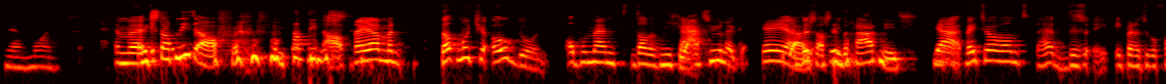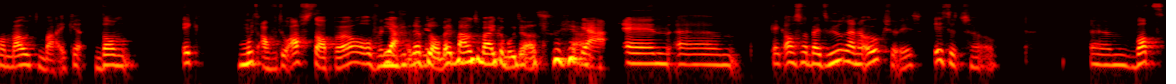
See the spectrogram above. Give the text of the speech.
Ja, mooi. En, we, En ik stap niet af. ik stap niet af. Nou ja, maar dat moet je ook doen. Op het moment dat het niet Ja, gaat. tuurlijk. Ja, ja, Ja, dus, als het dus- niet begaat, niet. Ja, Nee. weet je wel, want hè, dus, ik ik ben natuurlijk ook van mountainbiken. Dan, ik moet af en toe afstappen. Of in Ja, die- dat klopt. Bij het mountainbiken moet dat. Ja. Ja, en ehm, kijk, als dat bij het wielrennen ook zo is, is het zo. Ehm, wat,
